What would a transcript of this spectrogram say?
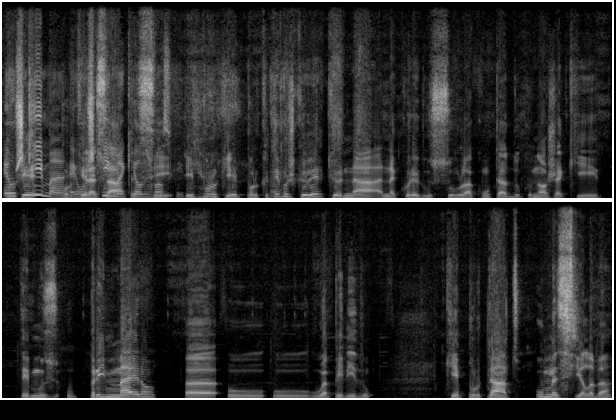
É um Porque- esquema, é porque um era esquema essa- que eles vão sim. seguir. E porquê? Porque temos que ver que na, na Coreia do Sul, a contar do que nós aqui, temos o primeiro, ah, o, o, o apelido, que é, portanto, uma sílaba,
